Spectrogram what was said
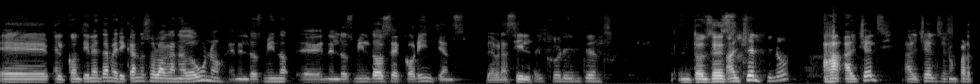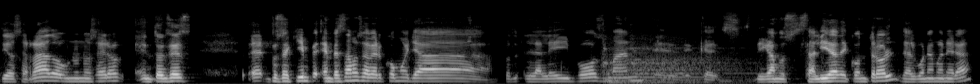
eh, el continente americano solo ha ganado uno, en el, 2000, eh, en el 2012 Corinthians de Brasil. El Corinthians. Entonces, Al Chelsea, ¿no? Ajá, al Chelsea, al Chelsea, en un partido cerrado, un 1-0. Entonces, eh, pues aquí empe- empezamos a ver cómo ya pues, la ley Bosman, eh, que es, digamos, salida de control de alguna manera,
